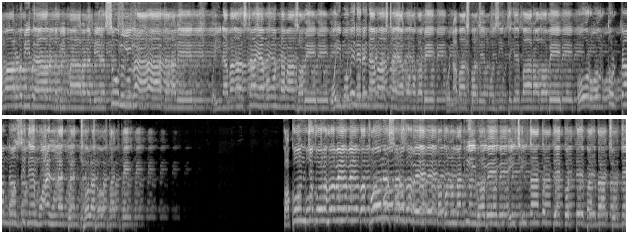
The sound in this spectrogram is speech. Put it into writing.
আমার নবী দয়ার নবী, মায়ার নবী রাসূলুল্লাহ জানালেন, ওই নামাজটা এমন নামাজ হবে, ওই মুমিনের নামাজটা এমন হবে, ও নামাজ পড়বে মসজিদ থেকে বার হবে, ওর অন্তরটা মসজিদে মুআল্লাকুন ঝোলানো থাকবে। কখন জোহর হবে কখন আসর হবে কখন মাগরিব হবে এই চিন্তা করতে করতে বান্দা ছুটবে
